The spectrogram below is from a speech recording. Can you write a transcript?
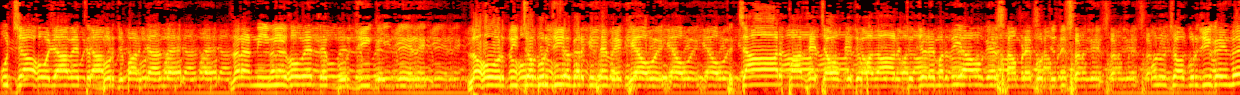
اچا ہو جاوے تو برج بن جانا ذرا نیوی ہوئے تے برجی کہیں لاہور دی چبرجی اگر کسے ویکھیا ہوئے تے چار پاسے چوک جو بازار چ جڑے مرضی آؤ گے سامنے برج دسن گے انہوں چوبرجی کہندے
